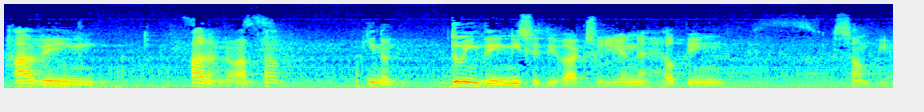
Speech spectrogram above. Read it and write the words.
having, I don't know, about you know, doing the initiative actually and helping some people.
